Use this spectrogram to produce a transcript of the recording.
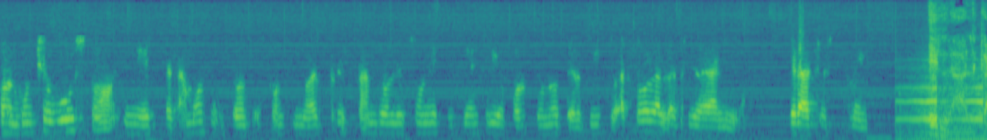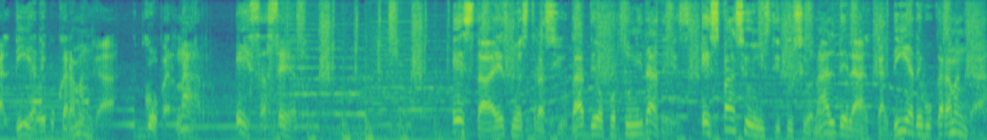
Con mucho gusto y esperamos entonces continuar prestándoles un eficiente y oportuno servicio a toda la ciudadanía. Gracias. En la alcaldía de Bucaramanga, gobernar es hacer. Esta es nuestra ciudad de oportunidades, espacio institucional de la Alcaldía de Bucaramanga.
